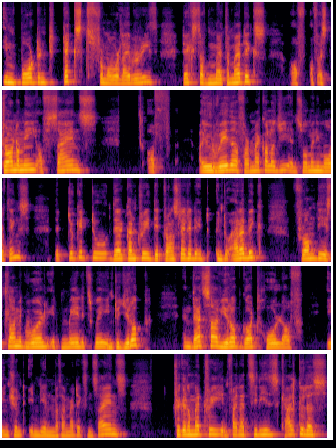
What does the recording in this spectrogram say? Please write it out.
important texts from our libraries, texts of mathematics, of, of astronomy, of science, of Ayurveda, pharmacology, and so many more things. They took it to their country, they translated it into Arabic. From the Islamic world, it made its way into Europe. And that's how Europe got hold of ancient Indian mathematics and science, trigonometry, infinite series, calculus,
